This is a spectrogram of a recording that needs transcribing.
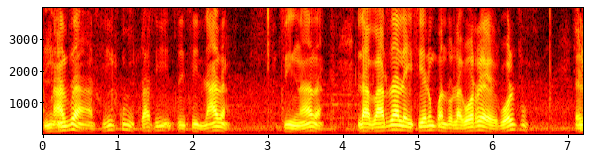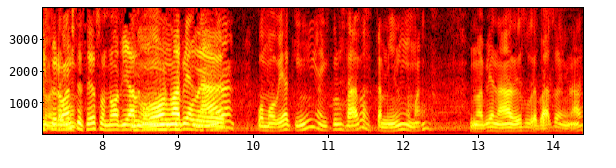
Nada, así como está, así, sin- nada. Sin nada. La barda la hicieron cuando la gorra del Golfo. Sí, pero 91. antes de eso no había algún No, no había de... nada. Como ve aquí, ahí cruzaba, camino nomás. No había nada de eso de barda ni nada.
